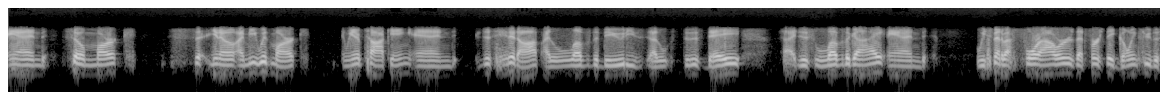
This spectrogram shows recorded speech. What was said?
and so Mark, you know, I meet with Mark, and we end up talking and just hit it off. I love the dude. He's I, to this day, I just love the guy, and we spent about four hours that first day going through the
